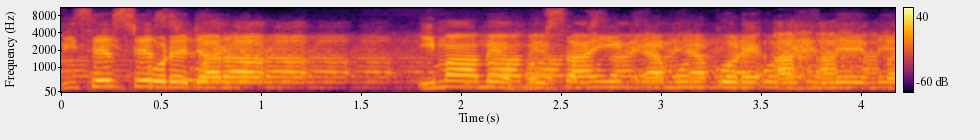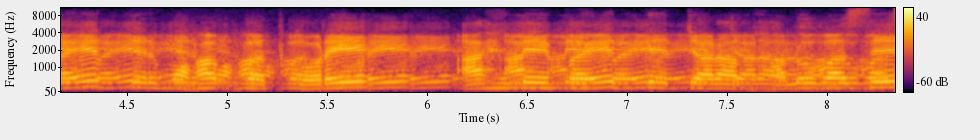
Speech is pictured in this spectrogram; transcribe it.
বিশেষ করে যারা ইমামে হুসাইন এমন করে আহলে বায়েতদের মহাব্বত করে আহলে বায়েতদের যারা ভালোবাসে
